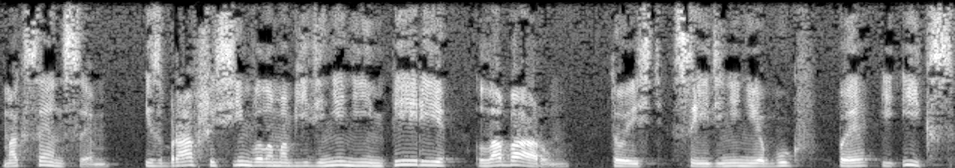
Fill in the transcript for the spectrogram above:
Максенцием, избравший символом объединения империи лабарум, то есть соединение букв П и X,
